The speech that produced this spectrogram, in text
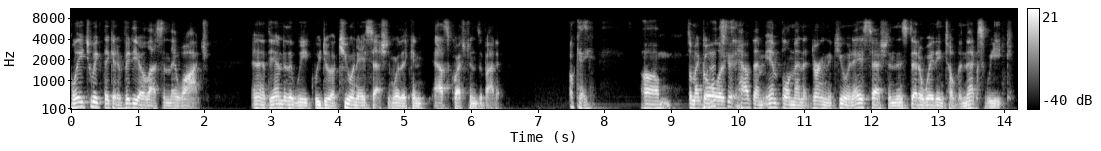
Well, each week they get a video lesson they watch, and at the end of the week we do a Q and A session where they can ask questions about it. Okay. Um, so my goal is good. to have them implement it during the Q and A session instead of waiting till the next week,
